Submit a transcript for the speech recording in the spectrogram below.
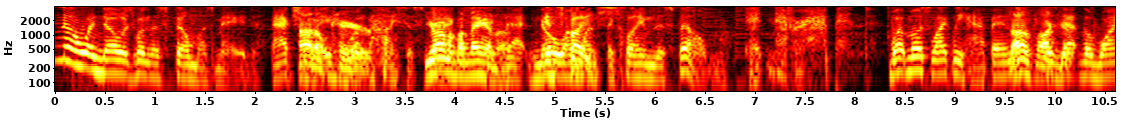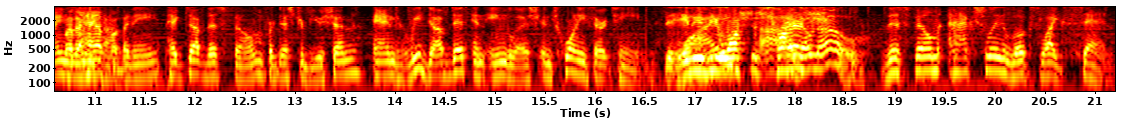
no one knows when this film was made. Actually, I don't care. what I suspect You're on a banana is that no in one wants to claim this film. It never happened. What most likely happened like is it, that the Weinstein. Company picked up this film for distribution and redubbed it in English in 2013. Did any of you watch this I don't know. This film actually looks like sin.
